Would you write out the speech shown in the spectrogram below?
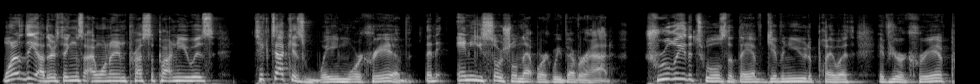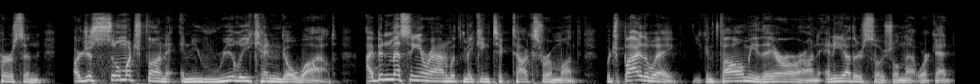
One of the other things I want to impress upon you is TikTok is way more creative than any social network we've ever had. Truly the tools that they have given you to play with if you're a creative person are just so much fun and you really can go wild. I've been messing around with making TikToks for a month, which by the way, you can follow me there or on any other social network at,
